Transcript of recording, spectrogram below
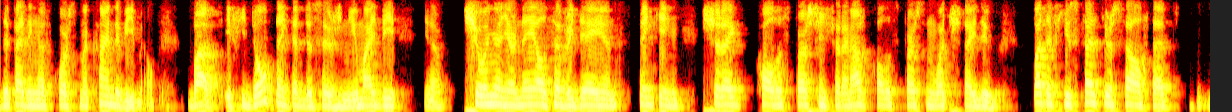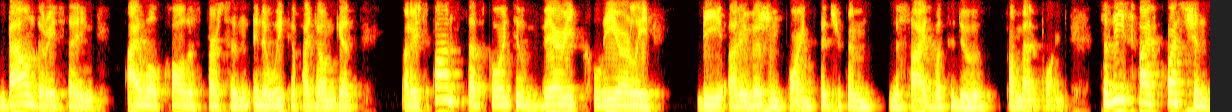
depending, of course, on the kind of email. But if you don't make that decision, you might be, you know, chewing on your nails every day and thinking, should I call this person? Should I not call this person? What should I do? But if you set yourself that boundary saying, I will call this person in a week if I don't get a response, that's going to very clearly be a revision point that you can decide what to do from that point. So these five questions,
